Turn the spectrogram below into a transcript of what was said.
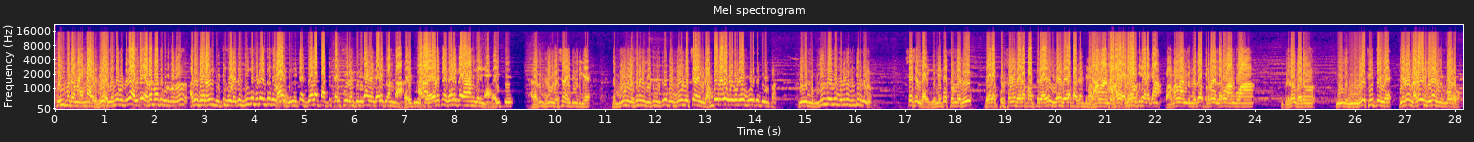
ஃபுல் பண்றேன்னா என்ன வருது என்ன பண்றது? அதுதான் இடம் பார்த்து கொடுக்கணும். அதுக்கு பதிலாக நீங்க விட்டு கூடாது நீங்க மட்டும் வந்துருக்கணும் என்கிட்ட வேலை பார்த்து கழிச்சு விடுறேன்னு சொல்லி தான் வேலைக்கு வந்தான். ரைட்டு வேலைக்கு வரான்னு கேளுங்க. ரைட்டு அதாவது மூணு வருஷம் ஆயிட்டு வரீங்க இந்த மூணு வருஷமா நீங்க விட்டு கொடுத்துட்டு இப்போ மூணு லட்சம் ஆயிடுது. ஐம்பதாயிரம் கொடுக்க முடியாது மூணு லட்சம் கொடுப்பான். நீங்க நீங்க வந்து முன்னாடி முந்திருக்கணும். ஸ்டேஷன்ல என்னிட்ட சொன்னது வேலை புருஷனும் வேலை பார்த்துறாரு இவனும் வேலை பார்க்கன்னு சொல்லி. கிடக்கான். பணம் வாங்கும் போது அப்படிதான் எல்லாரும் வாங்குவான். இப்படிதான் வரும். நீங்க உங்களை தீர்த்துங்க இல்லைன்னா நடவடிக்கை தான் எடுத்துட்டு மாதிரி இருக்கும்.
